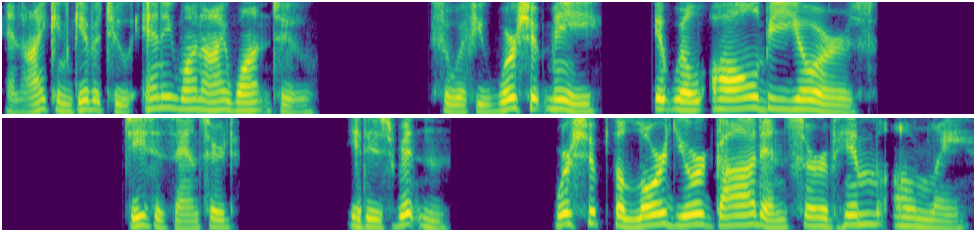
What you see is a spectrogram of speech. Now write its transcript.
and I can give it to anyone I want to. So if you worship me, it will all be yours. Jesus answered, It is written, Worship the Lord your God and serve him only.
